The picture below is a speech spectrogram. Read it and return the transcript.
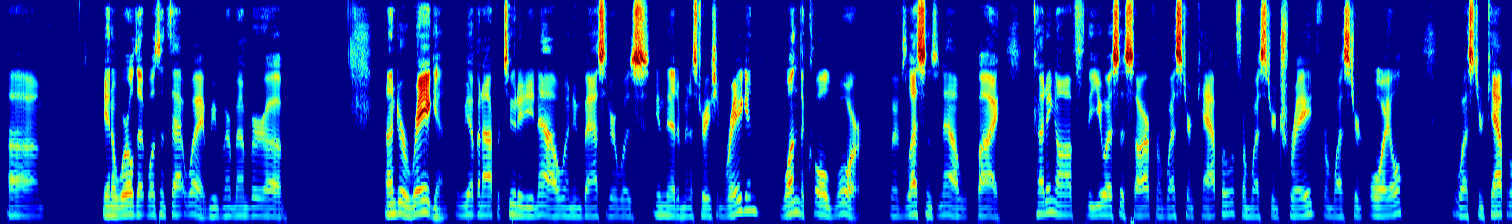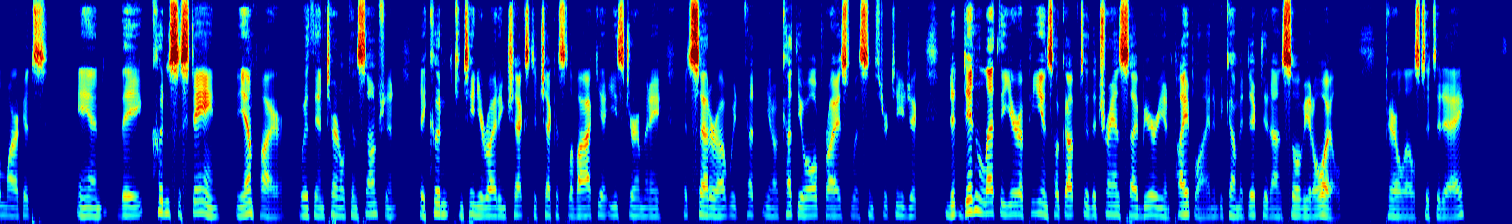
um, in a world that wasn't that way. We remember uh, under Reagan, we have an opportunity now when Ambassador was in that administration. Reagan won the Cold War. We have lessons now by cutting off the USSR from Western capital, from Western trade, from Western oil, Western capital markets, and they couldn't sustain the empire with internal consumption. They couldn't continue writing checks to Czechoslovakia, East Germany, etc. We cut, you know, cut the oil price with some strategic. D- didn't let the Europeans hook up to the Trans-Siberian pipeline and become addicted on Soviet oil. Parallels to today.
